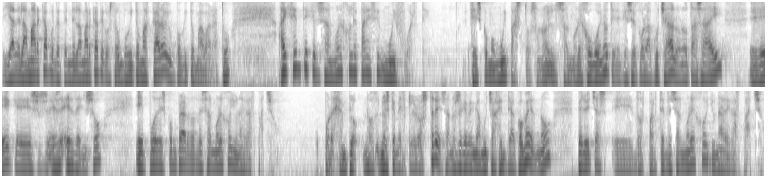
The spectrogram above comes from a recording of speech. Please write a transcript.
ya de la marca, pues depende de la marca, te costará un poquito más caro y un poquito más barato. Hay gente que el salmorejo le parece muy fuerte que es como muy pastoso, ¿no? El salmorejo bueno tiene que ser con la cuchara, lo notas ahí, eh, que es, es- denso. Eh, puedes comprar dos de salmorejo y una de gazpacho. Por ejemplo, no, no es que mezcle los tres, a no ser que venga mucha gente a comer, ¿no? Pero echas eh, dos partes de salmorejo y una de gazpacho.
